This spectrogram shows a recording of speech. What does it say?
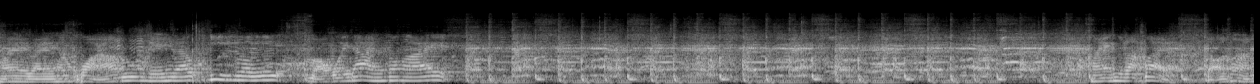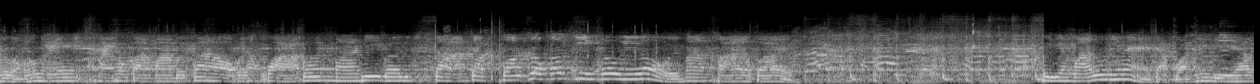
ให้ไปทางขวาลูกนี้แล้วยิงเลยบอกไว้ได้น้องไอซ์ให้ขึ้นหลักไป หลวงลูกนี้ให้เข้ากลางมาเบอร์เก้าออกไปทางขวาเบิ้ลมาที่เบอร์สามจับบอลลงแล้วยิงลูกนี้โอ้ยห้ามคายออกไปเปลี่ยงมาลูกนี้แม่จับบอลให้ดีครับ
